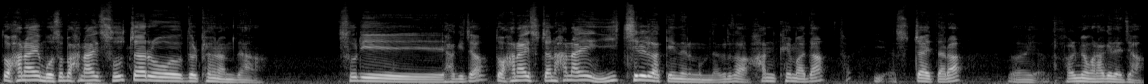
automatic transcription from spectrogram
또 하나의 모습을 하나의 숫자로들 표현합니다. 수리하기죠. 또 하나의 숫자는 하나의 이치를 갖게 되는 겁니다. 그래서 한 쾌마다 숫자에 따라 어, 설명을 하게 되죠.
